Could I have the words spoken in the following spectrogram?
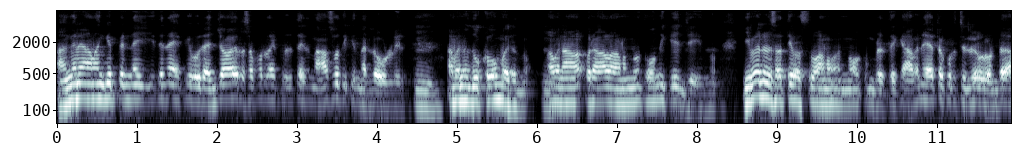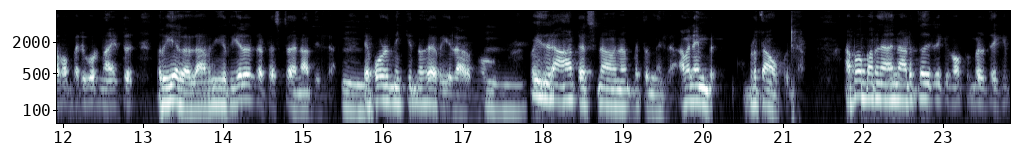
അങ്ങനെയാണെങ്കിൽ പിന്നെ ഇതിനെയൊക്കെ ഒരു എൻജോയർ സെപ്പറേറ്റ് ഒരുത്തരുന്ന് ആസ്വദിക്കുന്നല്ലോ ഉള്ളിൽ. അവന് ദുഃഖവും വരുന്നു. അവൻ ആ- ഒരാളാണെന്ന് തോന്നിക്കുകയും ചെയ്യുന്നു. ഇവനൊരു സത്യവസ്തുവാണോ എന്ന് നോക്കുമ്പോഴത്തേക്ക് അവന് ഏറ്റക്കുറച്ചിലുകളുണ്ട്. അവൻ പരിപൂർണമായിട്ട് റിയൽ അല്ല. അവൻ ഈ റിയലിന്റെ ടെസ്റ്റ് അതിനകത്തില്ല. എപ്പോഴും നിൽക്കുന്നതേ റിയൽ ആകുന്നുള്ളൂ. അപ്പോൾ ഇതിൽ ആ ടെസ്റ്റിന് അവന് പറ്റുന്നില്ല. അവനെയും പെടുത്താൻ ഒക്കില്ല അപ്പം പറഞ്ഞ അതിന് അടുത്തതിലേക്ക് നോക്കുമ്പോഴത്തേക്കും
